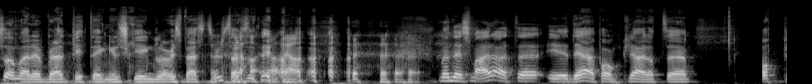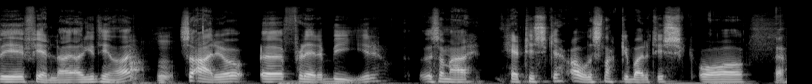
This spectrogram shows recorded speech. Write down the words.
Sånn der Brad Pitt-engelsk i Inglourious Bastards. Altså. ja, ja. Men det som er, er at eh, det er på ordentlig, er at uh, oppe i fjella i Argentina der, Mm. så er det jo eh, flere byer som er helt tyske. Alle snakker bare tysk og Ja.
